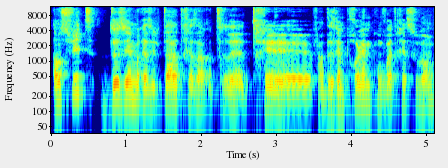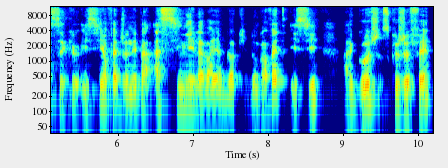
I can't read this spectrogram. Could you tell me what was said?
Ensuite, deuxième résultat très, très, enfin deuxième problème qu'on voit très souvent, c'est que ici en fait je n'ai pas assigné la variable lock. Donc en fait ici à gauche, ce que je fais,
